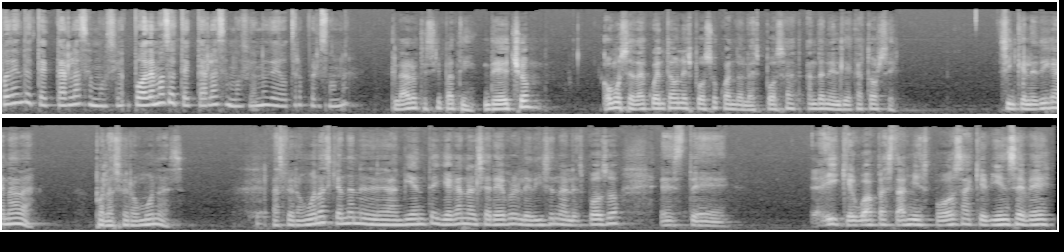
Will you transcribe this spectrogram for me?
pueden detectar las emociones? ¿Podemos detectar las emociones de otra persona? Claro que sí, Pati. De hecho, ¿cómo se da cuenta un esposo cuando la esposa anda en el día 14? Sin que le diga nada, por las feromonas. Las feromonas que andan en el ambiente llegan al cerebro y le dicen al esposo, este, ¡ay, qué guapa está mi esposa, qué bien se ve!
